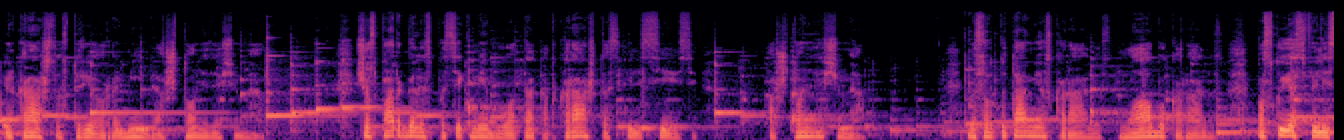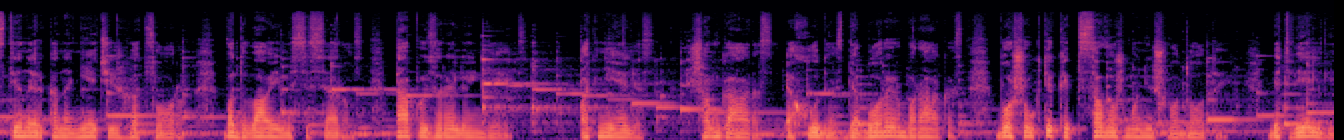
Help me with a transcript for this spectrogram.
ir kraštas turėjo ramybę 80 metų. Šios pergalės pasiekmė buvo ta, kad kraštas ilsėjusi 80 metų. Mesopotamijos karalius, Moabo karalius, paskui jos filistinai ir kananiečiai iš Hatsoro, vadovaujami Siseros, tapo Izraelio ingėjais. Otnielis, Šamgaras, Ehudas, Debora ir Barakas buvo šaukti kaip savo žmonių išvaduotojai. Bet vėlgi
